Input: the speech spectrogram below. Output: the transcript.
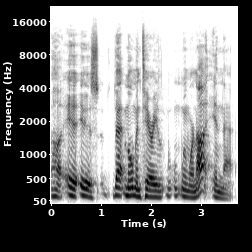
uh, is that momentary when we're not in that.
